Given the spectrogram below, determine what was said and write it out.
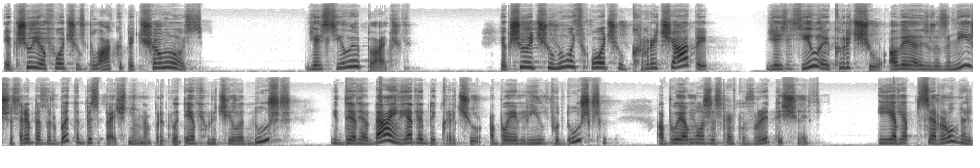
Якщо я хочу плакати чомусь, я сіла і плачу. Якщо я чомусь хочу кричати, я сіла і кричу, але я розумію, що треба зробити безпечно. Наприклад, я включила душ, іде вода, і я туди кричу. Або я б'ю подушку, або я можу проговорити щось. І я це роблю,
